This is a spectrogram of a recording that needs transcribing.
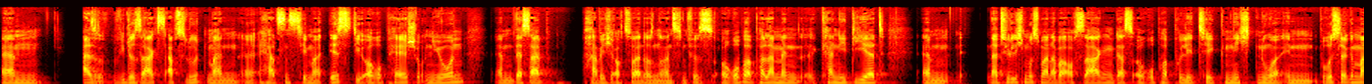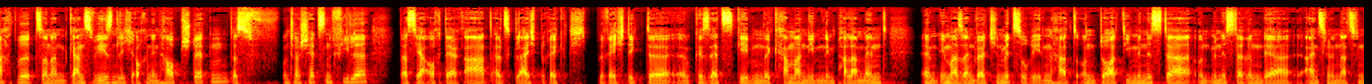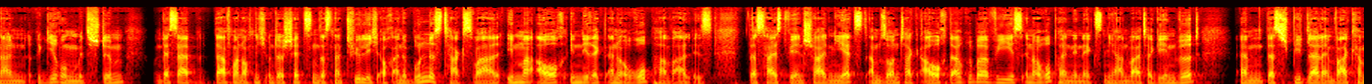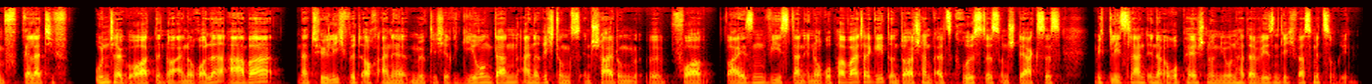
Ähm, also, wie du sagst, absolut, mein äh, Herzensthema ist die Europäische Union. Ähm, deshalb habe ich auch 2019 fürs Europaparlament äh, kandidiert. Ähm, Natürlich muss man aber auch sagen, dass Europapolitik nicht nur in Brüssel gemacht wird, sondern ganz wesentlich auch in den Hauptstädten. Das unterschätzen viele, dass ja auch der Rat als gleichberechtigte äh, gesetzgebende Kammer neben dem Parlament ähm, immer sein Wörtchen mitzureden hat und dort die Minister und Ministerinnen der einzelnen nationalen Regierungen mitstimmen. Und deshalb darf man auch nicht unterschätzen, dass natürlich auch eine Bundestagswahl immer auch indirekt eine Europawahl ist. Das heißt, wir entscheiden jetzt am Sonntag auch darüber, wie es in Europa in den nächsten Jahren weitergehen wird. Ähm, das spielt leider im Wahlkampf relativ untergeordnet nur eine Rolle, aber natürlich wird auch eine mögliche Regierung dann eine Richtungsentscheidung äh, vorweisen, wie es dann in Europa weitergeht. Und Deutschland als größtes und stärkstes Mitgliedsland in der Europäischen Union hat da wesentlich was mitzureden.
